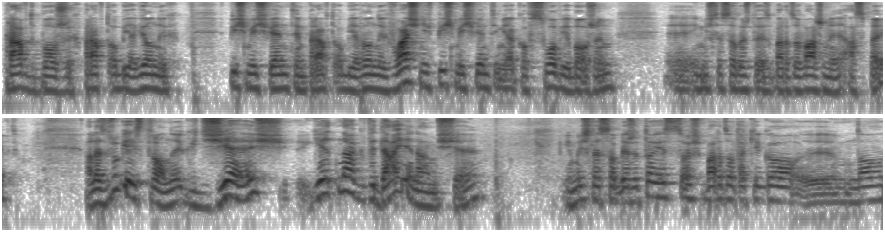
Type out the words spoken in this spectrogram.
prawd Bożych, prawd objawionych w Piśmie Świętym, prawd objawionych właśnie w Piśmie Świętym jako w Słowie Bożym. I myślę sobie, że to jest bardzo ważny aspekt. Ale z drugiej strony, gdzieś jednak wydaje nam się, i myślę sobie, że to jest coś bardzo takiego no,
